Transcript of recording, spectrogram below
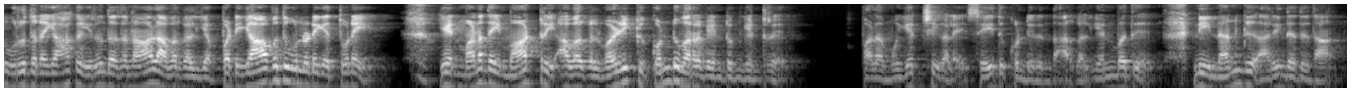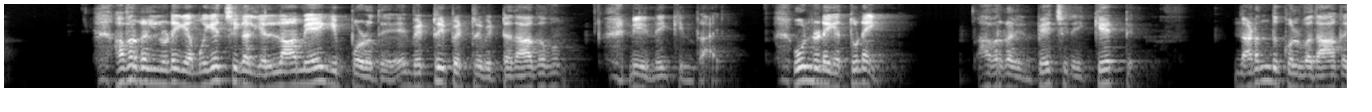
உறுதுணையாக இருந்ததனால் அவர்கள் எப்படியாவது உன்னுடைய துணை என் மனதை மாற்றி அவர்கள் வழிக்கு கொண்டு வர வேண்டும் என்று பல முயற்சிகளை செய்து கொண்டிருந்தார்கள் என்பது நீ நன்கு அறிந்ததுதான். அவர்களினுடைய முயற்சிகள் எல்லாமே இப்பொழுது வெற்றி பெற்று விட்டதாகவும் நீ நினைக்கின்றாய். உன்னுடைய துணை அவர்களின் பேச்சினை கேட்டு நடந்து கொள்வதாக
